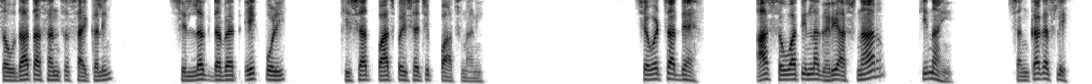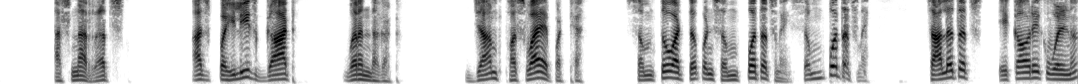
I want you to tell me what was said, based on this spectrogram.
चौदा तासांचं सायकलिंग शिल्लक डब्यात एक पोळी खिशात पाच पैशाची पाच नाणी. शेवटचा अध्याय. आज सव्वा तीनला घरी असणार की नाही? शंका कसली? असणारच. आज पहिलीच गाठ वरंदा गाठ. जाम फसवाय पठ्ठ्या. संपतो वाटतं पण संपतच नाही संपतच नाही. चालतच एकावर एक वळणं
